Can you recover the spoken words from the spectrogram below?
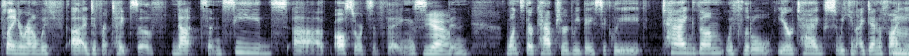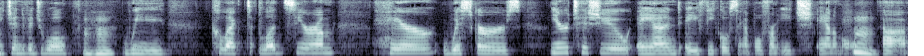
playing around with uh, different types of nuts and seeds, uh, all sorts of things. Yeah. And once they're captured, we basically tag them with little ear tags so we can identify each individual. We collect blood serum, hair, whiskers, ear tissue, and a fecal sample from each animal. Uh,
